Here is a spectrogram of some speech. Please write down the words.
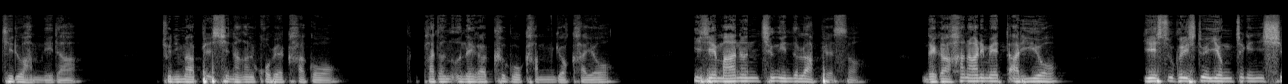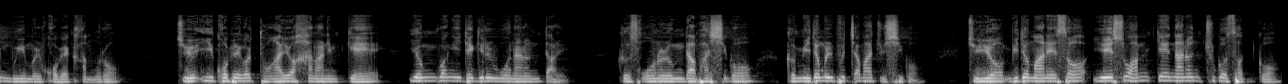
기도합니다. 주님 앞에 신앙을 고백하고 받은 은혜가 크고 감격하여 이제 많은 증인들 앞에서 내가 하나님의 딸이요 예수 그리스도의 영적인 신부임을 고백함으로 주여 이 고백을 통하여 하나님께 영광이 되기를 원하는 딸, 그 소원을 응답하시고 그 믿음을 붙잡아 주시고 주여 믿음 안에서 예수와 함께 나는 죽어 섰고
